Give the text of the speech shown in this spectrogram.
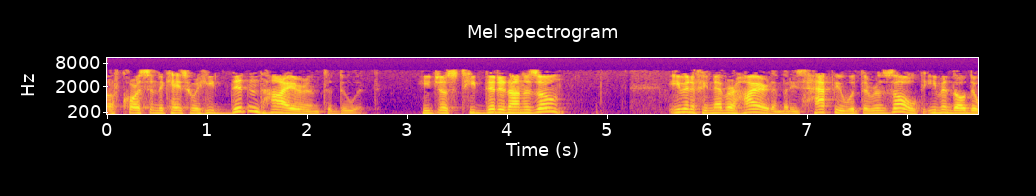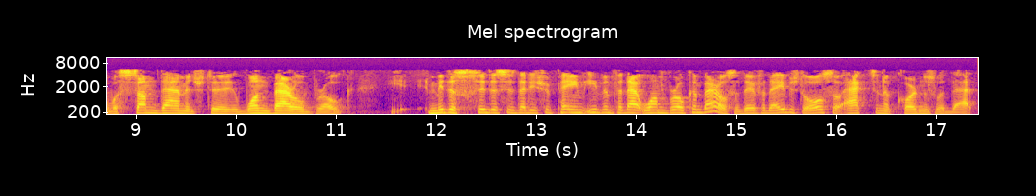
of course, in the case where he didn't hire him to do it. He just he did it on his own. Even if he never hired him, but he's happy with the result, even though there was some damage to one barrel broke. Midas chidus is that he should pay him even for that one broken barrel. So therefore, the Abish also acts in accordance with that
